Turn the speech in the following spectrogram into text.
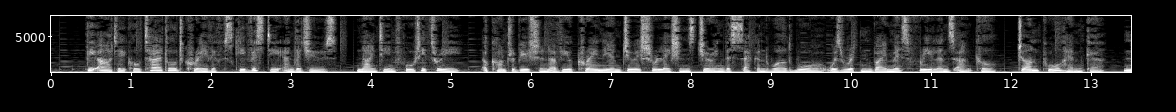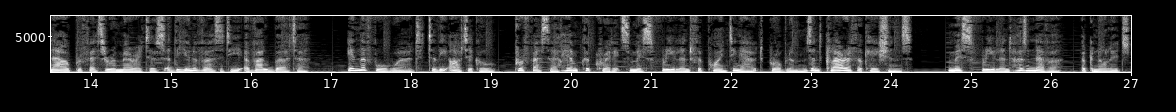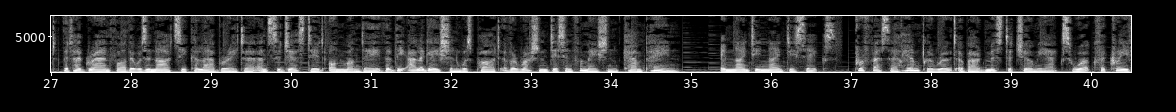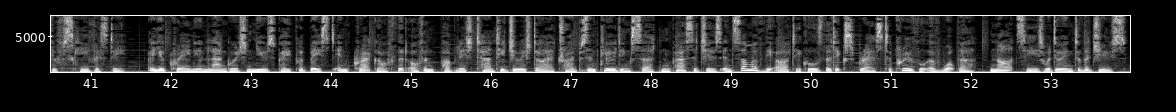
The article titled Krakivski Visti and the Jews, 1943, a contribution of Ukrainian Jewish relations during the Second World War was written by Miss Freeland's uncle, John Paul Himka, now Professor Emeritus at the University of Alberta. In the foreword to the article, Professor Himka credits Miss Freeland for pointing out problems and clarifications. Miss Freeland has never acknowledged that her grandfather was a Nazi collaborator and suggested on Monday that the allegation was part of a Russian disinformation campaign. In 1996, Professor Himka wrote about Mr. Chomiak's work for Krakivski Visti, a Ukrainian-language newspaper based in Krakow that often published anti-Jewish diatribes including certain passages in some of the articles that expressed approval of what the Nazis were doing to the Jews.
